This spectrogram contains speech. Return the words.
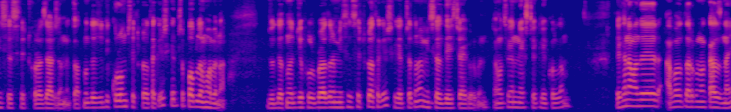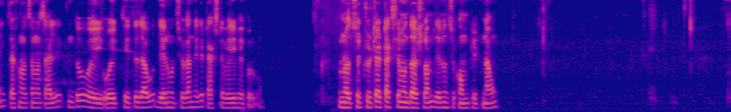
মিসেস সেট করা, যার জন্য। তো আপনাদের যদি ক্রোম সেট করা থাকে, সেক্ষেত্রে প্রবলেম হবে না। যদি আপনার ডিফল্ট ব্রাউজার মিসেস সেট করা থাকে, সেক্ষেত্রে আপনারা মিসেস দিয়ে ট্রাই করবেন। তো আমি হচ্ছে নেক্সটে ক্লিক করলাম। এখানে আমাদের আপাতত আর কোনো কাজ নাই, তো এখন হচ্ছে আমরা চাইলে কিন্তু ওই ওয়েব থ্রিতে যাব দেন হচ্ছে ওখান থেকে টাস্কটা ভেরিফাই করব। আমরা হচ্ছে টুইটার টাক্সের মধ্যে আসলাম দেন হচ্ছে কমপ্লিট নাও তো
